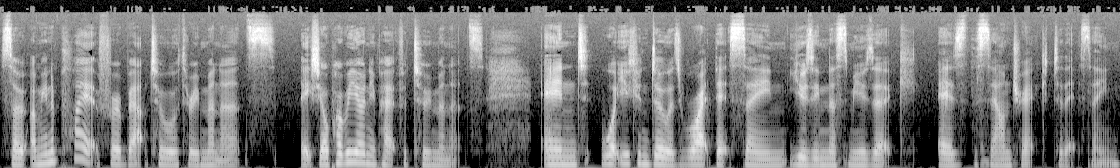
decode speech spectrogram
So I'm going to play it for about two or three minutes. Actually, I'll probably only play it for two minutes. And what you can do is write that scene using this music as the soundtrack to that scene.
